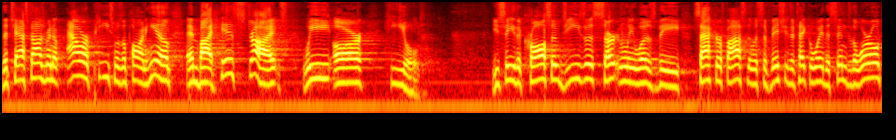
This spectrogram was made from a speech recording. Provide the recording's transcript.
The chastisement of our peace was upon him, and by his stripes we are healed. You see, the cross of Jesus certainly was the sacrifice that was sufficient to take away the sins of the world,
